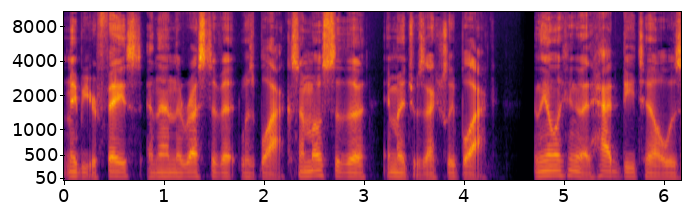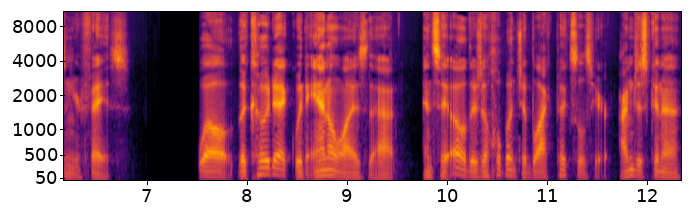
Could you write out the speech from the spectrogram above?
maybe your face, and then the rest of it was black. So most of the image was actually black and the only thing that had detail was in your face. Well, the codec would analyze that and say, "Oh, there's a whole bunch of black pixels here. I'm just going to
